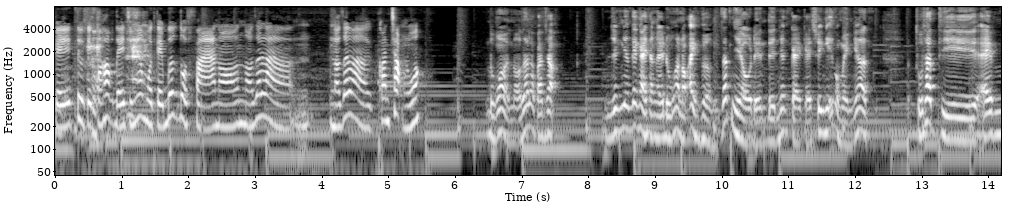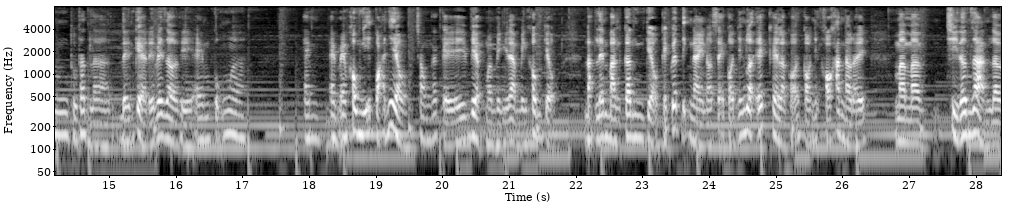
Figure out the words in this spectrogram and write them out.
cái từ cái khóa học đấy chính là một cái bước đột phá nó nó rất là nó rất là quan trọng, đúng không? Đúng rồi, nó rất là quan trọng. Những những cái ngày tháng ấy đúng là nó ảnh hưởng rất nhiều đến đến những cái cái suy nghĩ của mình. Nhá thú thật thì em, thú thật là đến kể đến bây giờ thì em cũng ờ, em em em không nghĩ quá nhiều trong các cái việc mà mình làm mình không, kiểu, đặt lên bàn cân, kiểu, cái quyết định này nó sẽ có những lợi ích hay là có có những khó khăn nào đấy. Mà mà chỉ đơn giản là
